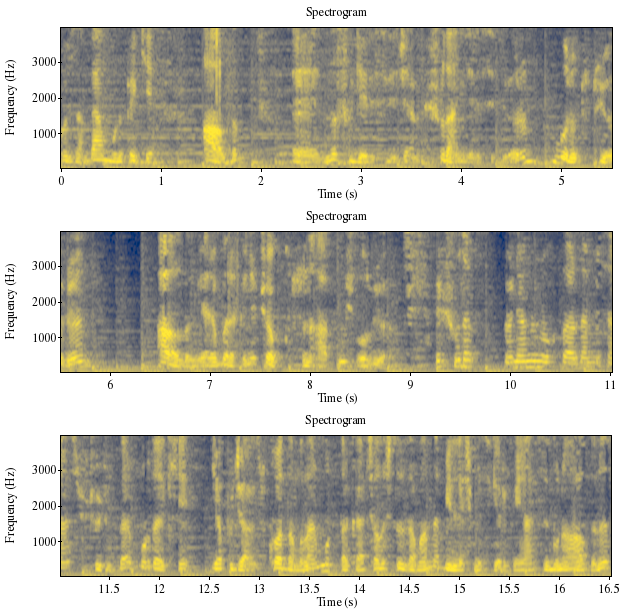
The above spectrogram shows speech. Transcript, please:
O yüzden ben bunu peki aldım. E, nasıl geri sileceğim? Şuradan geri siliyorum. Bunu tutuyorum. Aldığım yere bırakınca çöp kutusuna atmış oluyorum. Ve şurada önemli noktalardan bir tanesi şu çocuklar. Buradaki yapacağınız kodlamalar mutlaka çalıştığı zaman da birleşmesi gerekiyor. Yani siz bunu aldınız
